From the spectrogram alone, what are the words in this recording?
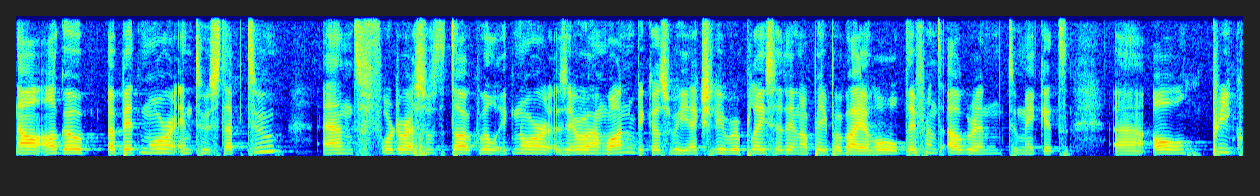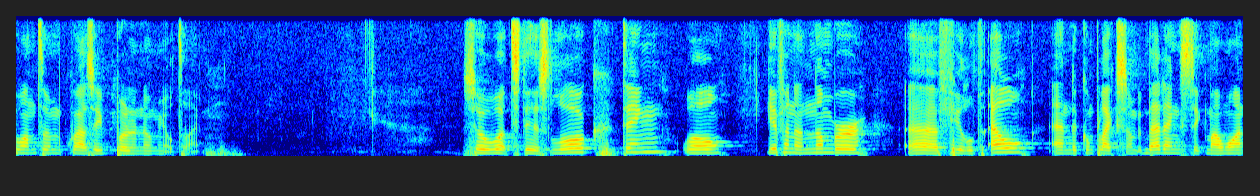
now I'll go a bit more into step two, and for the rest of the talk, we'll ignore zero and one because we actually replace it in our paper by a whole different algorithm to make it uh, all pre-quantum quasi-polynomial time. So what's this log thing? Well, given a number uh, field L and the complex embedding sigma 1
